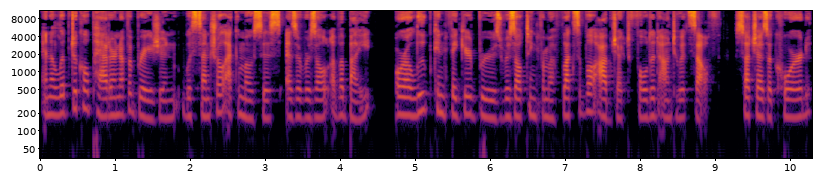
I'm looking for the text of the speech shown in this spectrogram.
an elliptical pattern of abrasion with central ecchymosis as a result of a bite, or a loop configured bruise resulting from a flexible object folded onto itself, such as a cord,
